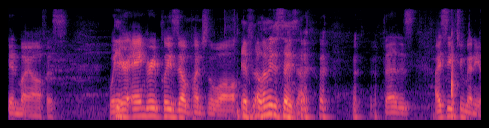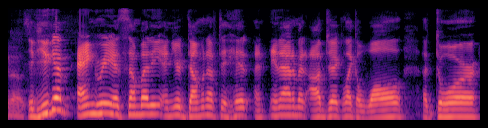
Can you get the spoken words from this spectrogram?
in my office. When If- you're angry, please don't punch the wall. if let me just say something. that is, I see too many of those. If you get angry at somebody and you're dumb enough to hit an inanimate object like a wall, a door,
